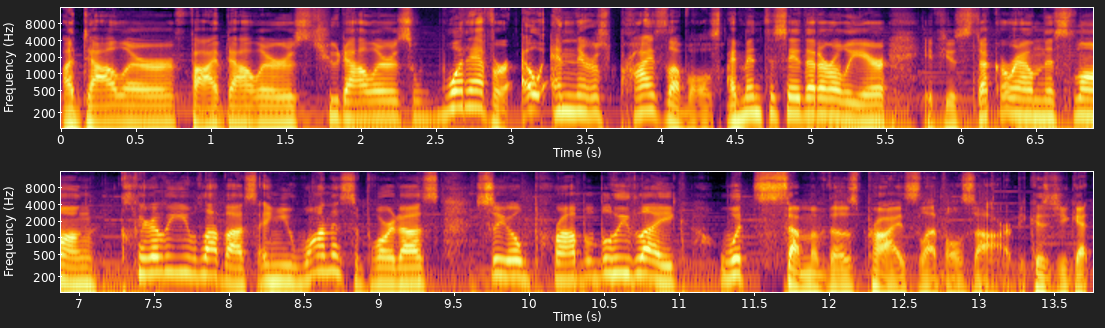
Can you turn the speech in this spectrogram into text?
a dollar, five dollars, two dollars, whatever. Oh, and there's prize levels. I meant to say that earlier. If you stuck around this long, clearly you love us and you want to support us, so you'll probably like what some of those prize levels are because you get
